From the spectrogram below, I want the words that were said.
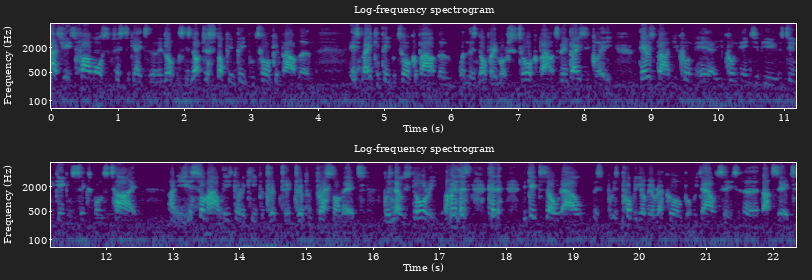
actually, it's far more sophisticated than it looks. It's not just stopping people talking about them it's making people talk about them when there's not very much to talk about. I mean, basically, here's a band you couldn't hear, you couldn't interview, that's doing a gig in six months' time, and you, somehow he's got to keep a drip, drip, drip of press on it with no story. I mean, the, gig sold out. There's, there's, probably going to be a record, but we doubt it. Uh, that's it.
